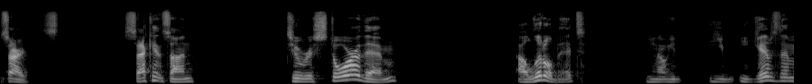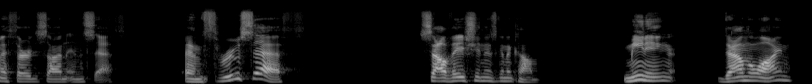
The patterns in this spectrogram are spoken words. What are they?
sorry, second son. To restore them a little bit, you know, he, he, he gives them a third son in Seth. And through Seth, salvation is going to come. Meaning, down the line,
